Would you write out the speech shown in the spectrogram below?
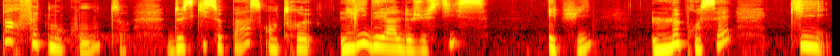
parfaitement compte de ce qui se passe entre l'idéal de justice et puis le procès qui,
